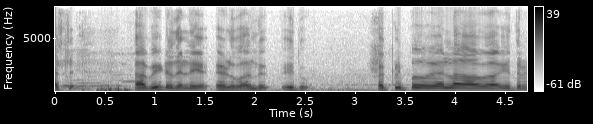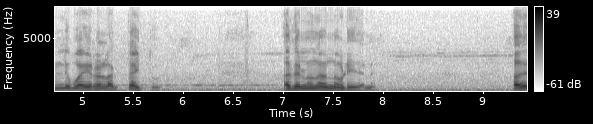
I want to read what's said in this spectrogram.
ಅಷ್ಟೇ. ಆ ವಿಡಿಯೋದಲ್ಲಿ ಹೇಳುವ ಒಂದು ಇದು. ಕ್ಲಿಪ್ ಎಲ್ಲ ಇದರಲ್ಲಿ ವೈರಲ್ ಆಗ್ತಾಯಿತ್ತು ಅದನ್ನು ನಾನು ನೋಡಿದ್ದೇನೆ. ಅದು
